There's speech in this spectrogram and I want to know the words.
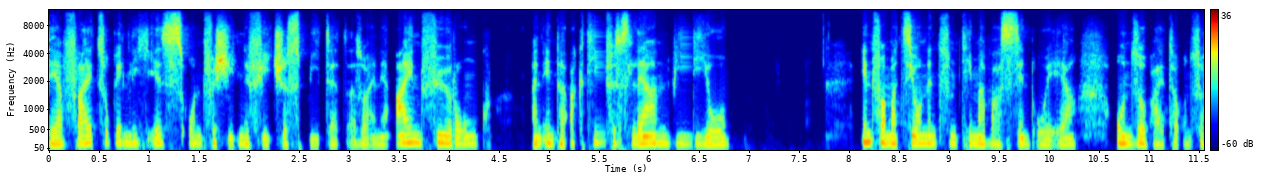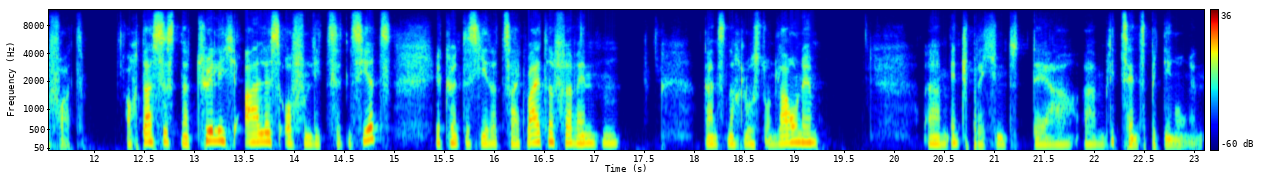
der frei zugänglich ist und verschiedene Features bietet. Also eine Einführung, ein interaktives Lernvideo, Informationen zum Thema, was sind OER und so weiter und so fort. Auch das ist natürlich alles offen lizenziert. Ihr könnt es jederzeit weiterverwenden, ganz nach Lust und Laune, ähm, entsprechend der ähm, Lizenzbedingungen.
